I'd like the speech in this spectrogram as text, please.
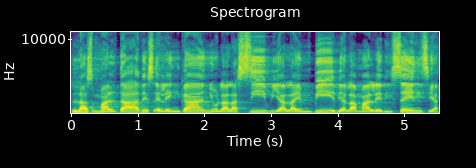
las maldades, el engaño, la lascivia, la envidia, la maledicencia,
